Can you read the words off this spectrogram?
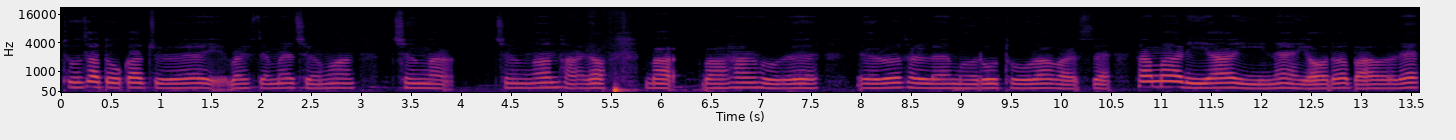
두 사도가 주의 말씀을 증언 증언 증언하여 말, 말한 후에 예루살렘으로 돌아갈새 사마리아인의 여러 마을에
